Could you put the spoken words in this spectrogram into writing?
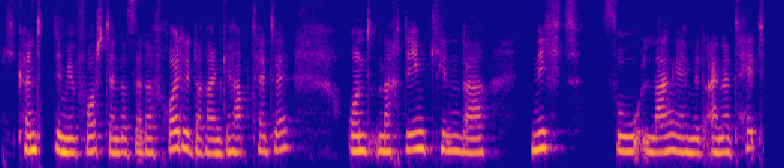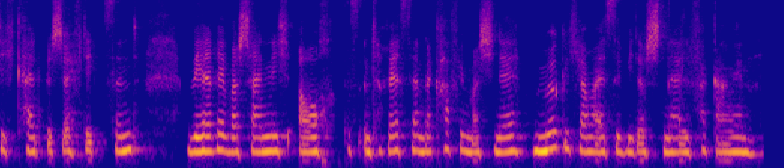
Ich könnte mir vorstellen, dass er da Freude daran gehabt hätte. Und nachdem Kinder nicht so lange mit einer Tätigkeit beschäftigt sind, wäre wahrscheinlich auch das Interesse an der Kaffeemaschine möglicherweise wieder schnell vergangen.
